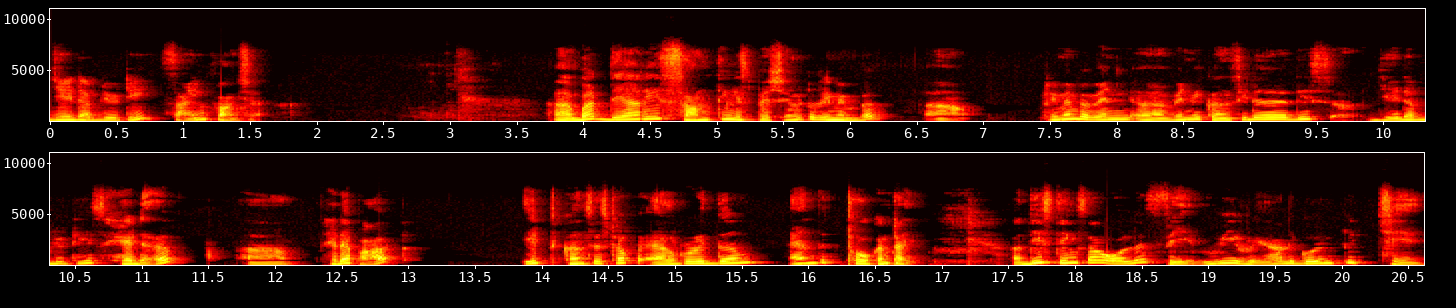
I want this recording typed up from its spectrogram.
JWT sign function. Uh, but there is something special to remember. Uh, remember when uh, when we consider this uh, JWT's header uh, header part, it consists of algorithm and the token type. Uh, these things are always same we rarely going to change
